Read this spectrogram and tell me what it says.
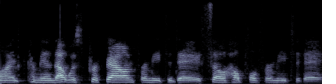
mind come in. That was profound for me today. So helpful for me today.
